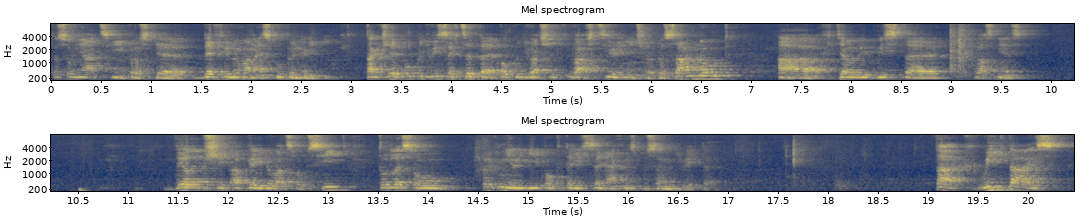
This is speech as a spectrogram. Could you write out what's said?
To jsou nějací prostě definované skupiny lidí. Takže pokud vy se chcete, pokud vaši, váš cíl je něčeho dosáhnout a chtěli byste vlastně vylepšit, upgradeovat svou síť, tohle jsou první lidi, po kterých se nějakým způsobem dívejte. Tak, weak ties,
